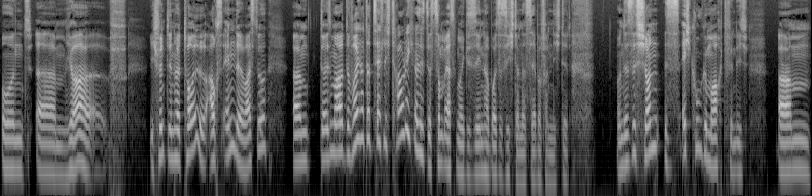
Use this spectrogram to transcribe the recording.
Und ähm, ja, ich finde den halt toll. Auch das Ende, weißt du? Ähm, da ist mal, da war ich halt tatsächlich traurig, als ich das zum ersten Mal gesehen habe, als er sich dann das selber vernichtet. Und es ist schon, es ist echt cool gemacht, finde ich. Ähm,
